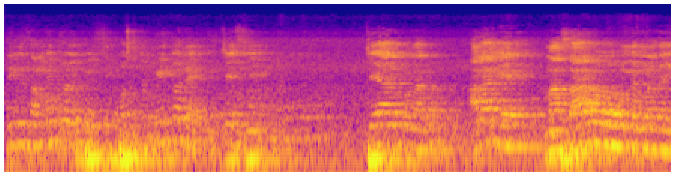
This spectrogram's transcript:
దీనికి సంబంధించిన వాళ్ళు పిలిచి ఫస్ట్ మీతోనే ఇచ్చేసి చేయాలనుకున్నాను అలాగే మా సారు మిమ్మల్ని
